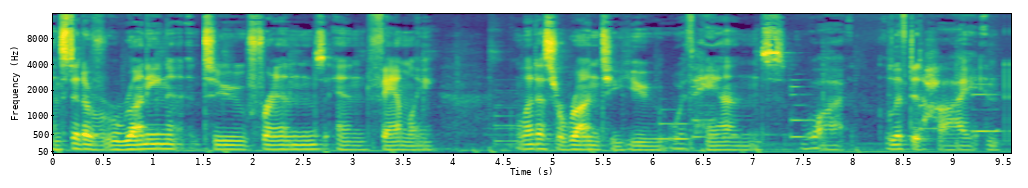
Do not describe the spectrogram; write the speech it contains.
Instead of running to friends and family, let us run to you with hands lifted high and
